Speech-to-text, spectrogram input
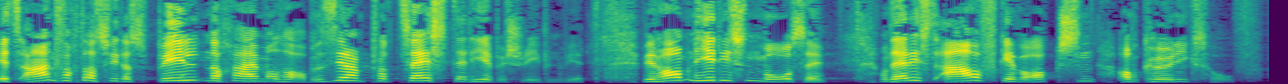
Jetzt einfach, dass wir das Bild noch einmal haben. Das ist ein Prozess, der hier beschrieben wird. Wir haben hier diesen Mose und er ist aufgewachsen am Königshof.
